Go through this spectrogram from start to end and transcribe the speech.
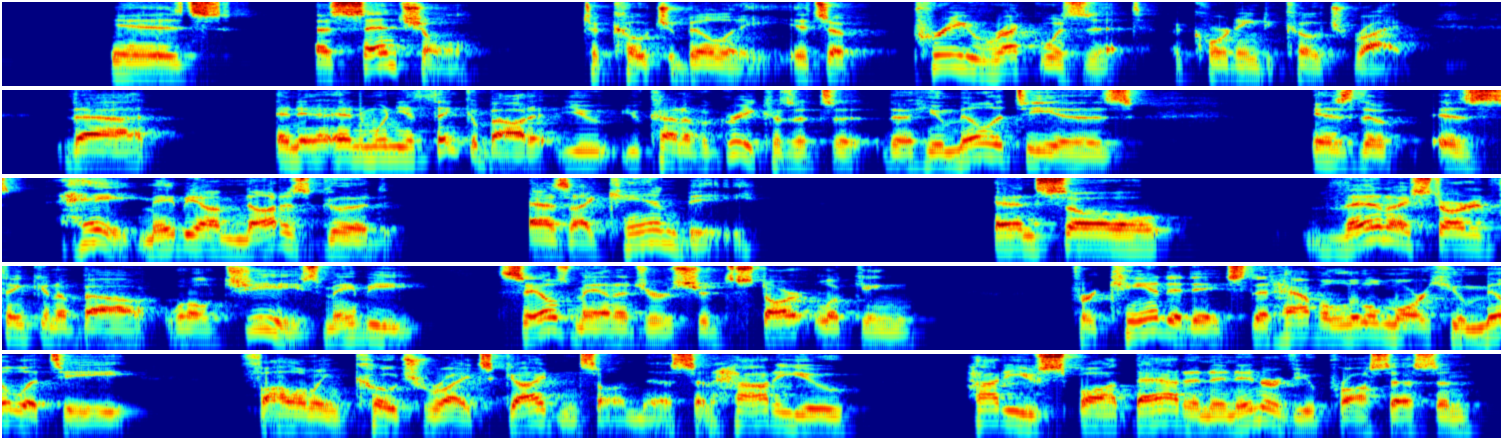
is essential to coachability. It's a prerequisite, according to Coach Wright. That and and when you think about it, you you kind of agree because it's a, the humility is is the is hey, maybe I'm not as good as I can be. And so then I started thinking about, well, geez, maybe sales managers should start looking for candidates that have a little more humility following coach wright's guidance on this. And how do you how do you spot that in an interview process? And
